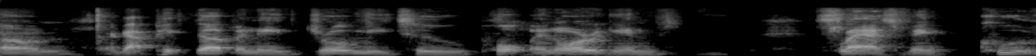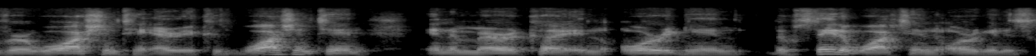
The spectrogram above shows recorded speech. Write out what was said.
um, I got picked up and they drove me to Portland, Oregon, slash Vancouver, Washington area, because Washington in America and Oregon, the state of Washington and Oregon is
